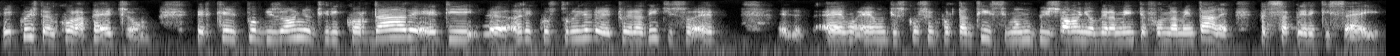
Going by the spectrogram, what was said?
E questo è ancora peggio, perché il tuo bisogno di ricordare e di eh, ricostruire le tue radici è, è, è un discorso importantissimo, un bisogno veramente fondamentale per sapere chi sei.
